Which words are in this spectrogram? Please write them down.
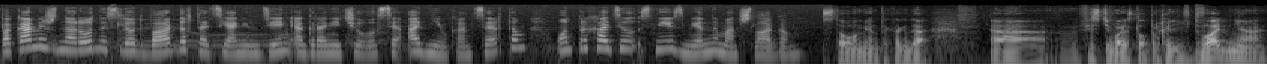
Пока международный слет бардов Татьянин день ограничивался одним концертом, он проходил с неизменным аншлагом. С того момента, когда фестиваль стал проходить в два дня,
